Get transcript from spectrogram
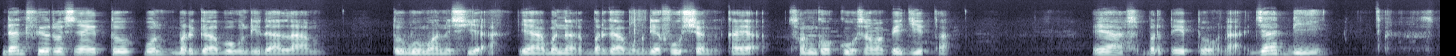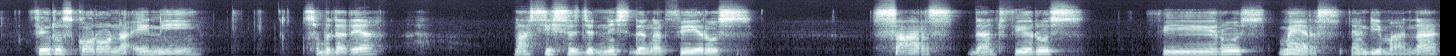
dan virusnya itu pun bergabung di dalam tubuh manusia. Ya benar, bergabung dia fusion kayak Son Goku sama Vegeta. Ya, seperti itu. Nah, jadi virus corona ini sebenarnya masih sejenis dengan virus SARS dan virus virus MERS yang di mana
